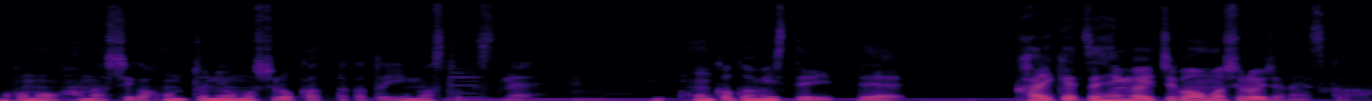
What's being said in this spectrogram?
この話が本当に面白かったかと言いますとですね本格ミステリーって解決編が一番面白いじゃないですか。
